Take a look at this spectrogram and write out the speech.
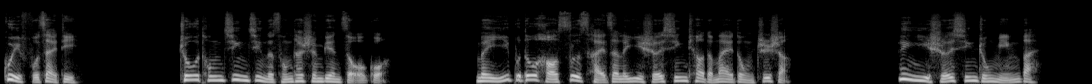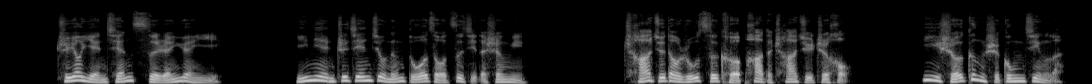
跪伏在地。周通静静的从他身边走过。每一步都好似踩在了一蛇心跳的脉动之上，令一蛇心中明白，只要眼前此人愿意，一念之间就能夺走自己的生命。察觉到如此可怕的差距之后，一蛇更是恭敬了，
